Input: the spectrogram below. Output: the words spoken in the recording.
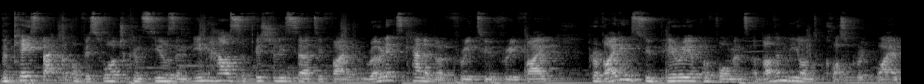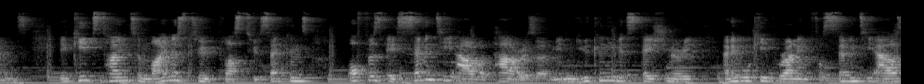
The caseback of this watch conceals an in-house officially certified Rolex Caliber 3235 providing superior performance above and beyond COSC requirements. It keeps time to minus 2 plus 2 seconds, offers a 70 hour power reserve, meaning you can leave it stationary and it will keep running for 70 hours,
